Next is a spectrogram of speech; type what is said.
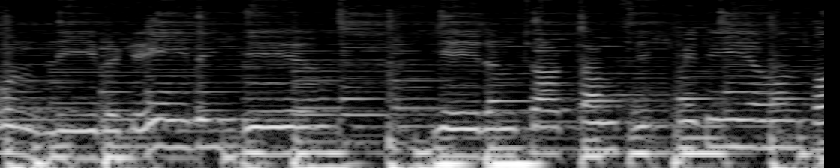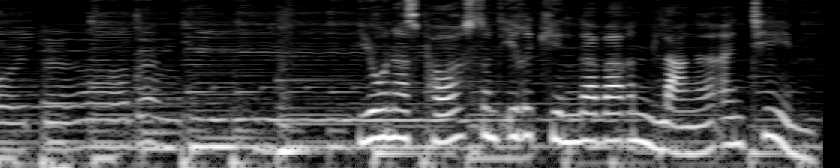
und liebe, gebe ich ihr. Jeden Tag tanz ich mit ihr und heute Abend hier. Jonas Porst und ihre Kinder waren lange ein Team,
